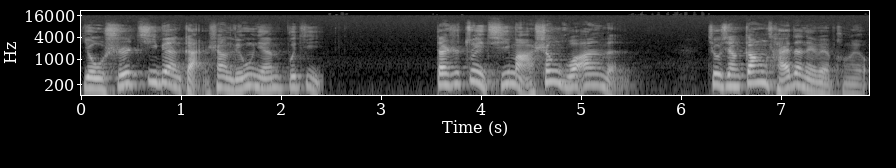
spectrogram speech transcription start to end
有时即便赶上流年不济，但是最起码生活安稳。就像刚才的那位朋友，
